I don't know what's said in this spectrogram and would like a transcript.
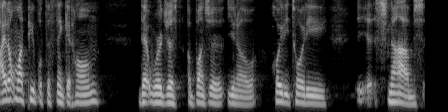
I don't want people to think at home that we're just a bunch of, you know, hoity-toity uh, snobs,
